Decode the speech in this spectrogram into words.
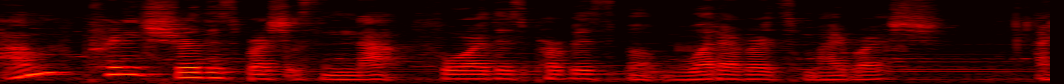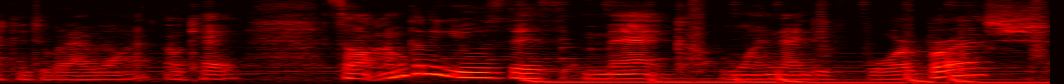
I'm pretty sure this brush is not for this purpose, but whatever, it's my brush. I can do what I want, okay? So I'm gonna use this MAC 194 brush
